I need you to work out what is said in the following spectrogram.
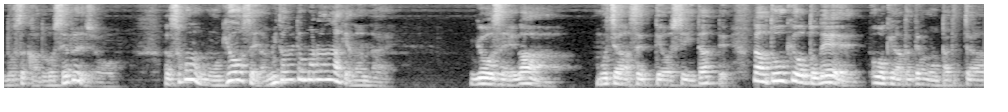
どうせ稼働してるでしょ。そこももう行政が認めてもらわなきゃなんない。行政が無茶な設定をしていたって。だから東京都で大きな建物を建てちゃな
